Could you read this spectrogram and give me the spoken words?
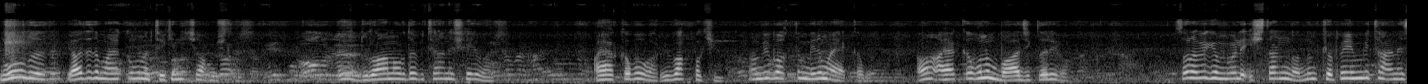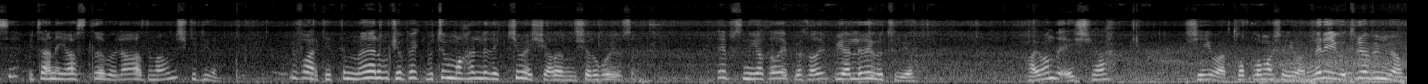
ne oldu dedi. Ya dedim ayakkabının tekini çalmışlar. Dedi, durağın orada bir tane şey var. Ayakkabı var. Bir bak bakayım. Ben bir baktım benim ayakkabı. Ama ayakkabının bağcıkları yok. Sonra bir gün böyle işten döndüm. Köpeğin bir tanesi bir tane yastığı böyle ağzına almış gidiyor. Bir fark ettim. Meğer bu köpek bütün mahalledeki kim eşyalarını dışarı koyuyorsa hepsini yakalayıp yakalayıp bir yerlere götürüyor. Hayvan da eşya şeyi var, toplama şeyi var. Nereye götürüyor bilmiyorum.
